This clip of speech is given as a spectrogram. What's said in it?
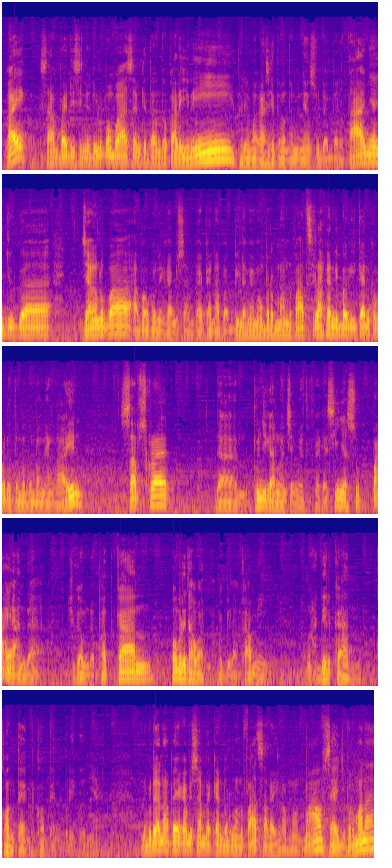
Baik, sampai di sini dulu pembahasan kita untuk kali ini. Terima kasih teman-teman yang sudah bertanya juga. Jangan lupa apa pun yang kami sampaikan apabila memang bermanfaat silahkan dibagikan kepada teman-teman yang lain. Subscribe dan bunyikan lonceng notifikasinya supaya Anda juga mendapatkan pemberitahuan apabila kami menghadirkan konten-konten berikutnya. Mudah-mudahan apa yang kami sampaikan bermanfaat. Salah hilang maaf. Saya Haji Permana.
